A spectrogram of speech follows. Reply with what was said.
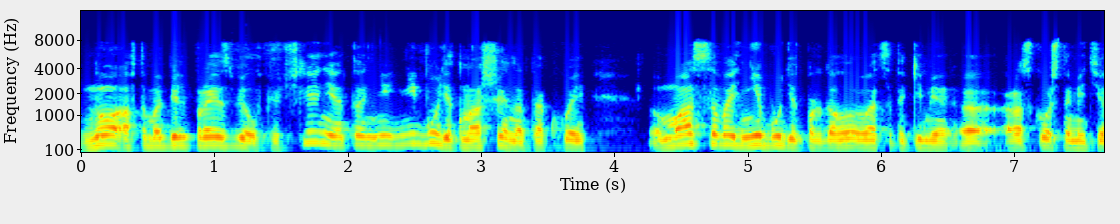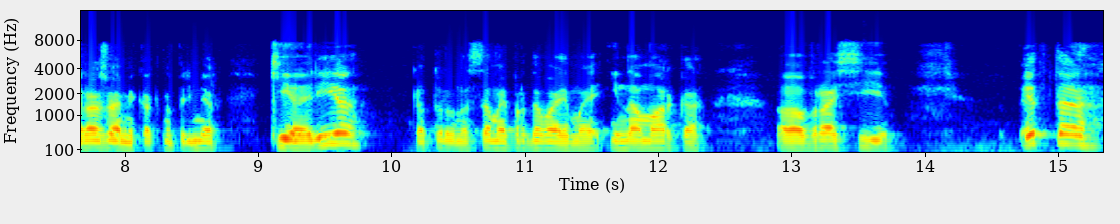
Но автомобиль произвел впечатление. Это не, не будет машина такой массовой, не будет продаваться такими э, роскошными тиражами, как, например, Kia Rio, которая у нас самая продаваемая иномарка э, в России. Это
